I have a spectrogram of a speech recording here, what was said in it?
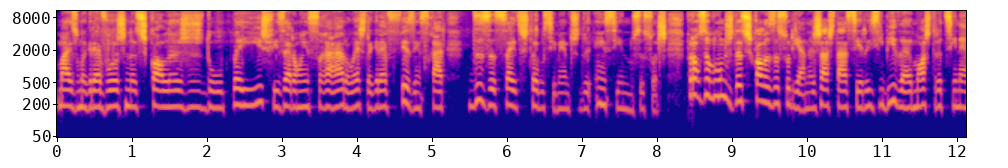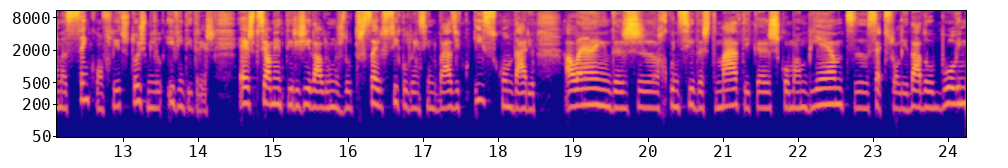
Mais uma greve hoje nas escolas do país. Fizeram encerrar, ou esta greve fez encerrar, 16 estabelecimentos de ensino nos Açores. Para os alunos das escolas açorianas já está a ser exibida a Mostra de Cinema Sem Conflitos 2023. É especialmente dirigida a alunos do terceiro ciclo do ensino básico e secundário, além das eh, reconhecidas temáticas como ambiente, sexualidade ou bullying.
